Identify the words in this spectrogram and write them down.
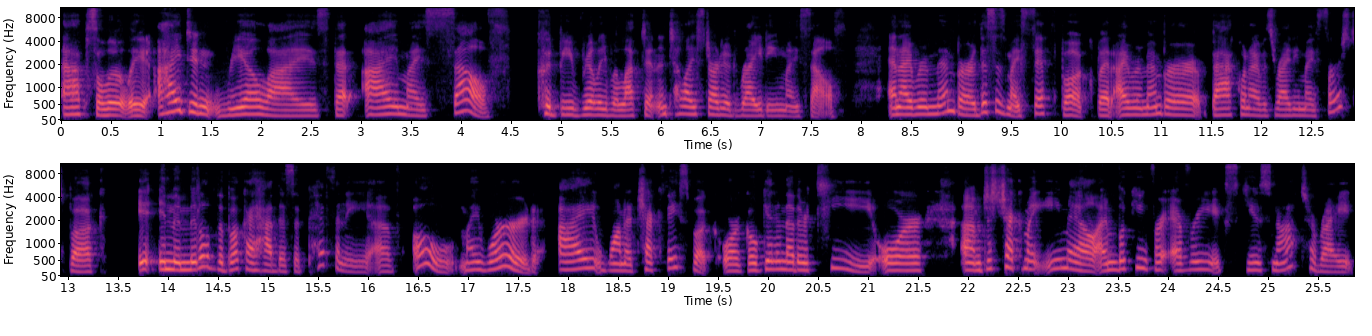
Absolutely. I didn't realize that I myself could be really reluctant until I started writing myself. And I remember this is my fifth book, but I remember back when I was writing my first book, in the middle of the book, I had this epiphany of, oh, my word, I want to check Facebook or go get another tea or um, just check my email. I'm looking for every excuse not to write.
